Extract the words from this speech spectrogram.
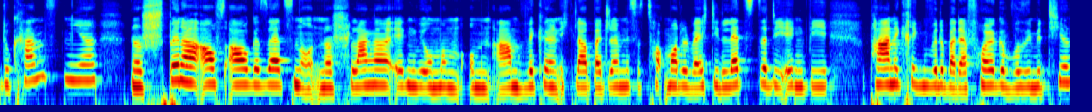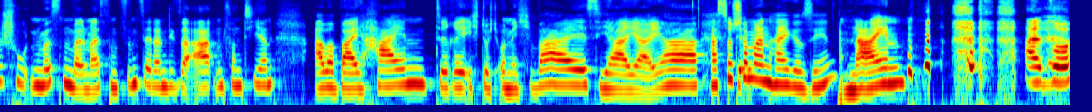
du kannst mir eine Spinne aufs Auge setzen und eine Schlange irgendwie um, um den Arm wickeln. Ich glaube, bei Germany's Next Topmodel wäre ich die Letzte, die irgendwie Panik kriegen würde bei der Folge, wo sie mit Tieren shooten müssen, weil meistens sind es ja dann diese Arten von Tieren. Aber bei Haien drehe ich durch und ich weiß, ja, ja, ja, hast du schon mal einen Hai gesehen? Nein. Also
